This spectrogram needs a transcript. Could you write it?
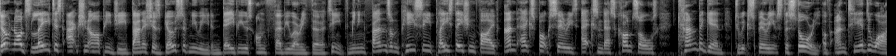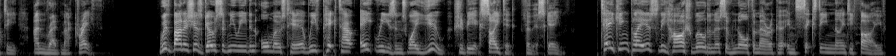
Dontnod's latest action RPG, Banishers Ghosts of New Eden, debuts on February 13th, meaning fans on PC, PlayStation 5, and Xbox Series X and S consoles can begin to experience the story of Antea Duarte and Red mac Raith. With Banishers Ghost of New Eden almost here, we've picked out 8 reasons why you should be excited for this game. Taking players to the harsh wilderness of North America in 1695,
